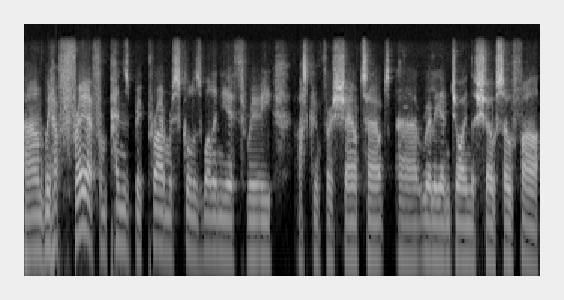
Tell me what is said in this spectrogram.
And we have Freya from Pensbury Primary School as well in year three asking for a shout out. Uh, really enjoying the show so far.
